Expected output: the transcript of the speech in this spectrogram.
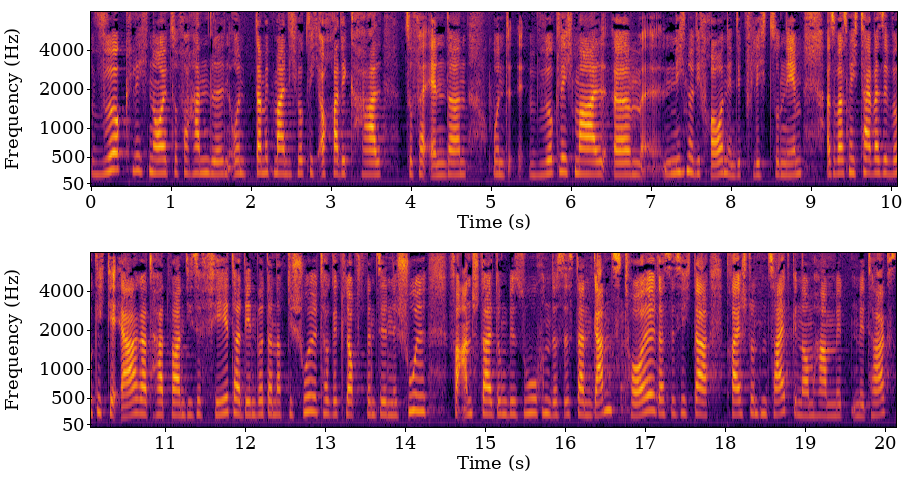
wirklich neu zu verhandeln und damit meine ich wirklich auch radikal zu verändern und wirklich mal ähm, nicht nur die Frauen in die Pflicht zu nehmen. Also was mich teilweise wirklich geärgert hat, waren diese Väter, denen wird dann auf die Schulter geklopft, wenn sie eine Schulveranstaltung besuchen. Das ist dann ganz toll, dass sie sich da drei Stunden Zeit genommen haben mit, mittags.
